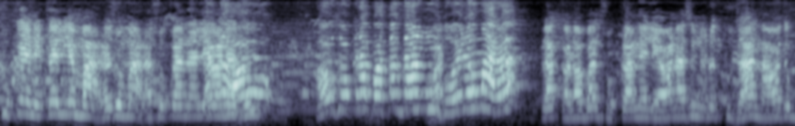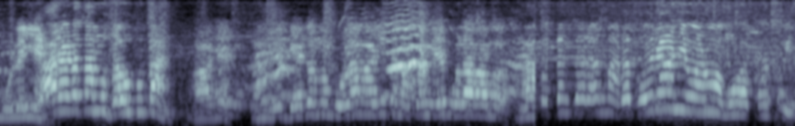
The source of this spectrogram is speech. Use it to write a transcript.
તું કે ને એટલે મારે જો મારા છોકરા ના લેવાના છે. હવ છોકરા પતંગ હું ધોઈ મારે. પેલા કડાબાન છોકરાને લેવાના છે ને એટલે તું જા ના હોય તો બોલાઈએ. એટલે તાન હું જઉં તાન. હા હે તો મને બોલાવા આવી તો બાપાને એ બોલાવા હા. પતંગ સરાવ મારે ધોઈ રહેવાની વાળું અમુ પૂછવી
